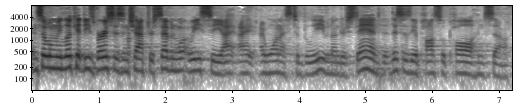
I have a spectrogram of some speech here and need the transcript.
And so when we look at these verses in chapter 7, what we see, I, I, I, want us to believe and understand that this is the Apostle Paul himself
